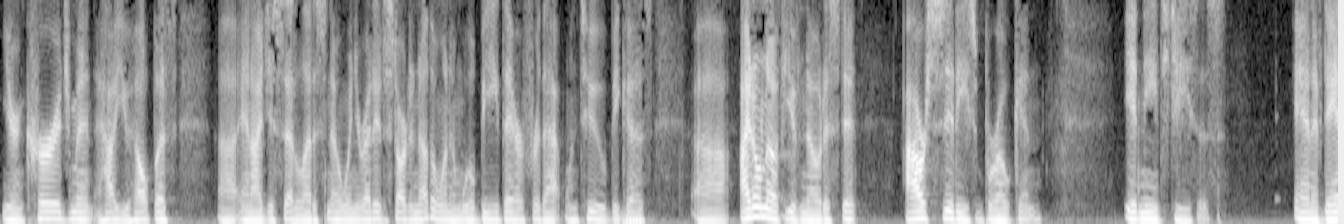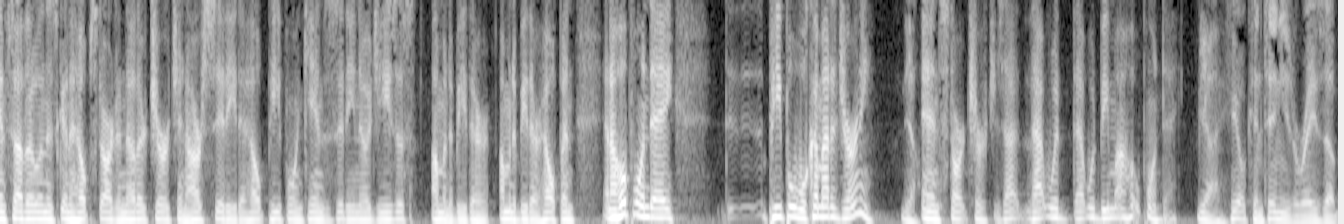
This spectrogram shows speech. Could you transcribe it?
your encouragement, how you help us." Uh, and I just said, "Let us know when you're ready to start another one, and we'll be there for that one too." Because uh, I don't know if you've noticed it, our city's broken. It needs Jesus. And if Dan Southerland is going to help start another church in our city to help people in Kansas City know Jesus, I'm going to be there. I'm going to be there helping. And I hope one day people will come out of Journey yeah. and start churches. That that would that would be my hope one day. Yeah, he'll continue to raise up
